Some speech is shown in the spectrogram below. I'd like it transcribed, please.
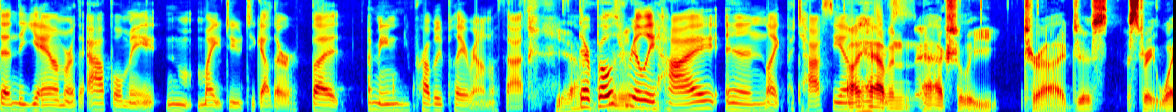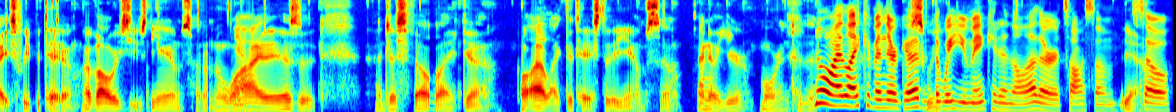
than the yam or the apple may m- might do together. But I mean, you probably play around with that. yeah, They're I both mean, really high in like potassium. I haven't actually tried just a straight white sweet potato. I've always used yams. I don't know Yeah. why it is. It, I just felt like, uh, well, I like the taste of the yams, so I know you're more into the. No, I like them and they're good. Sweet. The way you make it in the leather, it's awesome. Yeah. So,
